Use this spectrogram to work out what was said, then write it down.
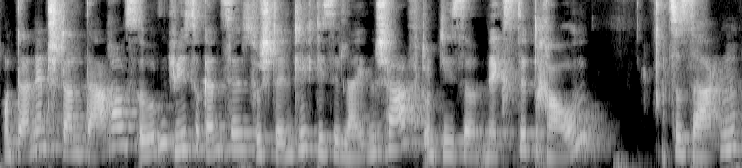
und dann entstand daraus irgendwie so ganz selbstverständlich diese Leidenschaft und dieser nächste Traum zu sagen,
